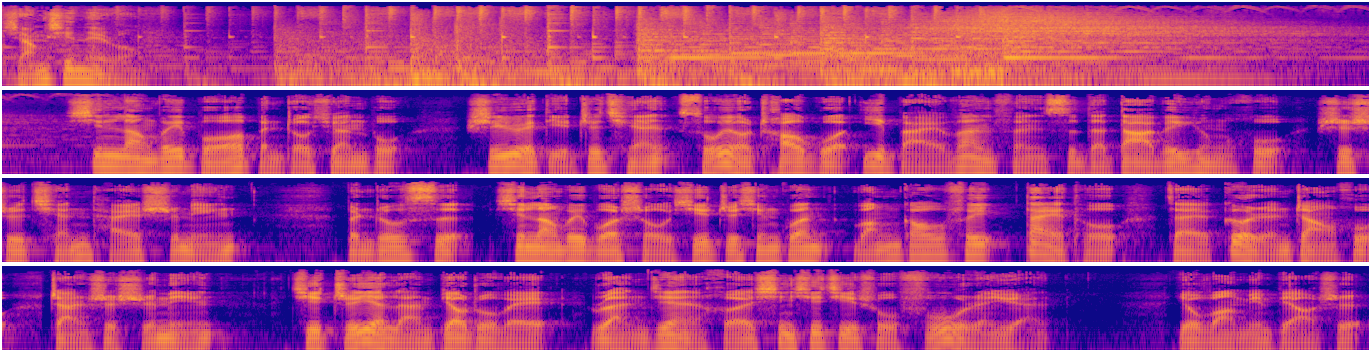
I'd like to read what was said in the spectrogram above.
详细内容。新浪微博本周宣布。十月底之前，所有超过一百万粉丝的大 V 用户实施前台实名。本周四，新浪微博首席执行官王高飞带头在个人账户展示实名，其职业栏标注为“软件和信息技术服务人员”。有网民表示，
